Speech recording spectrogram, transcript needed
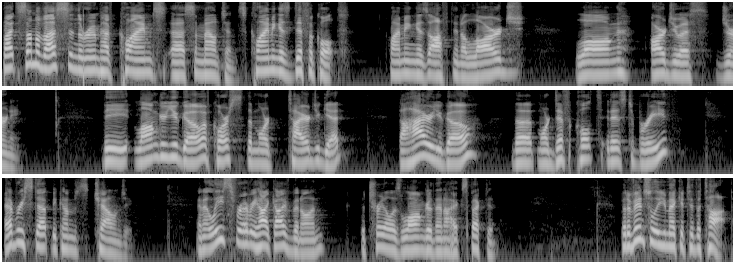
But some of us in the room have climbed uh, some mountains. Climbing is difficult. Climbing is often a large, long, arduous journey. The longer you go, of course, the more tired you get. The higher you go, the more difficult it is to breathe. Every step becomes challenging. And at least for every hike I've been on, the trail is longer than I expected. But eventually you make it to the top.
